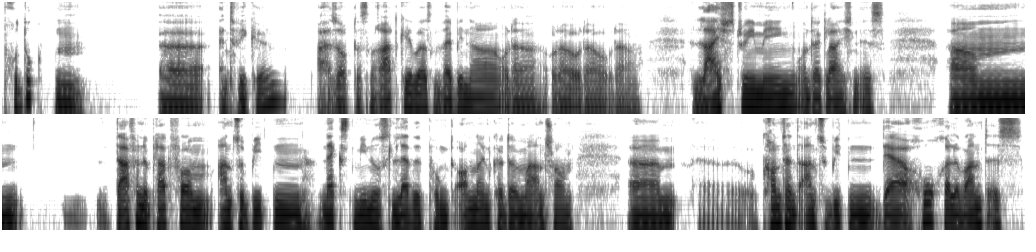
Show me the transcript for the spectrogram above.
Produkten äh, entwickeln. Also ob das ein Ratgeber ist, ein Webinar oder oder oder oder Livestreaming und dergleichen ist. Ähm, dafür eine Plattform anzubieten, next-level.online könnt ihr mal anschauen, ähm, äh, Content anzubieten, der hochrelevant ist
